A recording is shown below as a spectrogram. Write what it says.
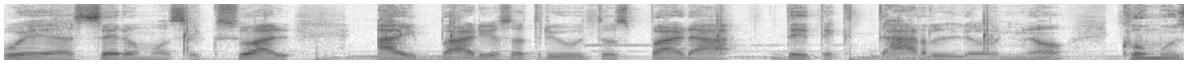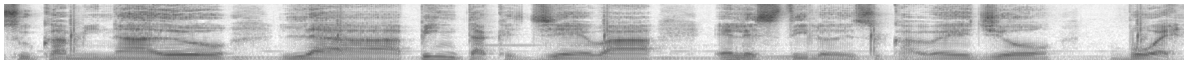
pueda ser homosexual. Hay varios atributos para detectarlo, ¿no? Como su caminado, la pinta que lleva, el estilo de su cabello, bueno,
